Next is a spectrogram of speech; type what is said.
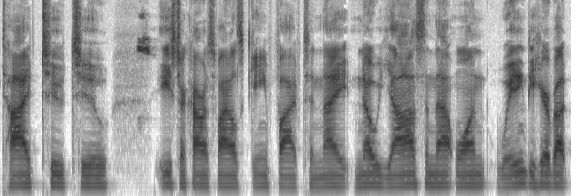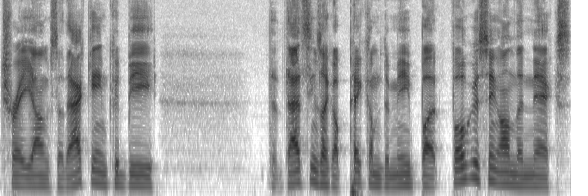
tied 2-2. Eastern Conference Finals game five tonight. No Giannis in that one. Waiting to hear about Trae Young. So that game could be that that seems like a pick 'em to me, but focusing on the Knicks,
